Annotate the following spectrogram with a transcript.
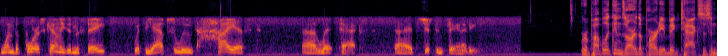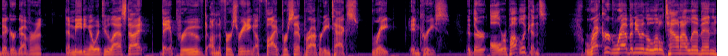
one of the poorest counties in the state with the absolute highest uh, lit tax. Uh, it's just insanity. Republicans are the party of big taxes and bigger government. The meeting I went to last night, they approved on the first reading a 5% property tax rate increase. They're all Republicans. Record revenue in the little town I live in,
